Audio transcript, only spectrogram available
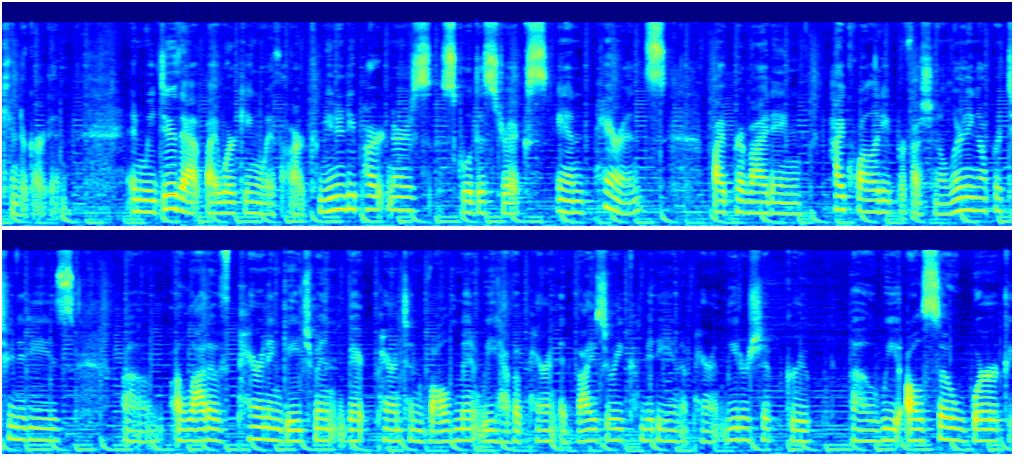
kindergarten. And we do that by working with our community partners, school districts, and parents by providing high quality professional learning opportunities, um, a lot of parent engagement, parent involvement. We have a parent advisory committee and a parent leadership group. Uh, we also work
